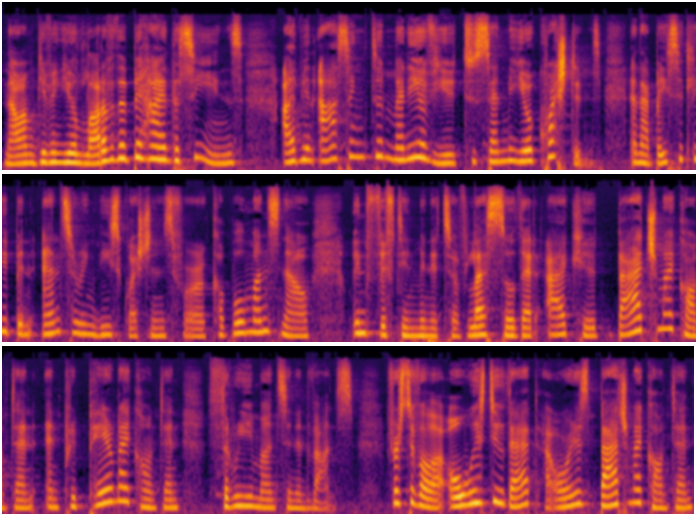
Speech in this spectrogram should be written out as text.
now I'm giving you a lot of the behind the scenes. I've been asking to many of you to send me your questions, and I've basically been answering these questions for a couple months now in 15 minutes of less so that I could batch my content and prepare my content three months in advance. First of all, I always do that. I always batch my content,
